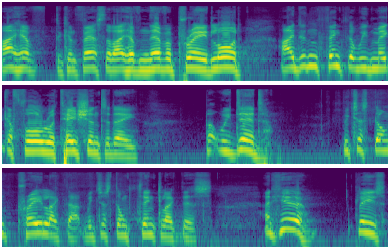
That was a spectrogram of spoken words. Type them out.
I have to confess that I have never prayed, Lord, I didn't think that we'd make a full rotation today, but we did. We just don't pray like that. We just don't think like this. And here, please,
